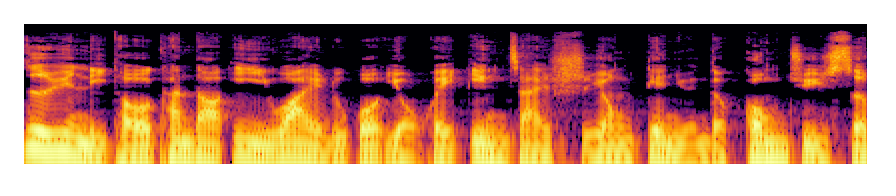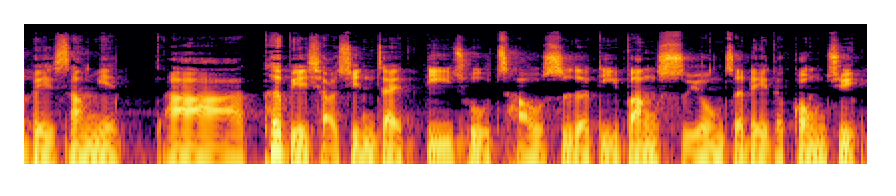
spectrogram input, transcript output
日运里头看到意外，如果有会印在使用电源的工具设备上面。啊，特别小心在低处潮湿的地方使用这类的工具。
